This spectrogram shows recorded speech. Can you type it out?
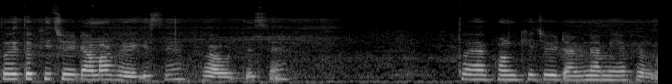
তো এই তো খিচুড়িটা আমার হয়ে গেছে, ধোয়া উঠতেছে। তো এখন খিচুড়িটা আমি নামিয়ে ফেলব।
